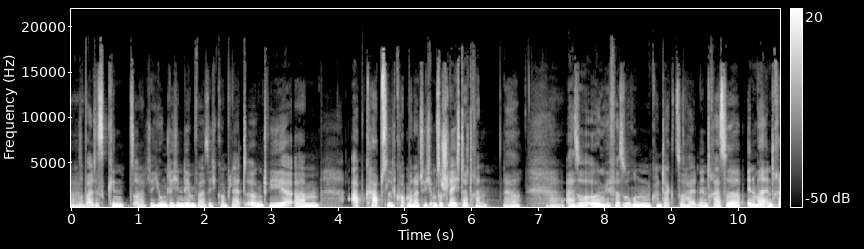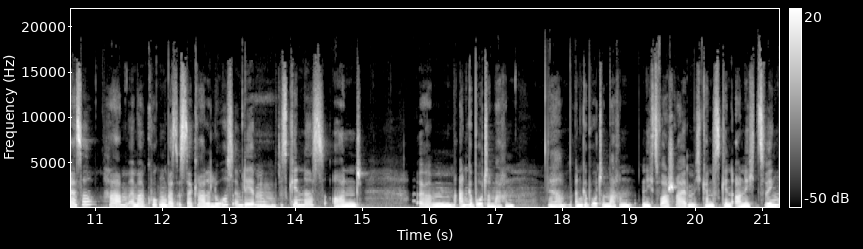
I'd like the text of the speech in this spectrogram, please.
Mhm. Sobald das Kind, oder der Jugendliche in dem Fall sich komplett irgendwie ähm, abkapselt, kommt man natürlich umso schlechter dran. Ja? ja? Also irgendwie versuchen, Kontakt zu halten, Interesse, immer Interesse haben, immer gucken, was ist da gerade los im Leben mhm. des Kindes und ähm, Angebote machen. Ja, Angebote machen, nichts vorschreiben. Ich kann das Kind auch nicht zwingen,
